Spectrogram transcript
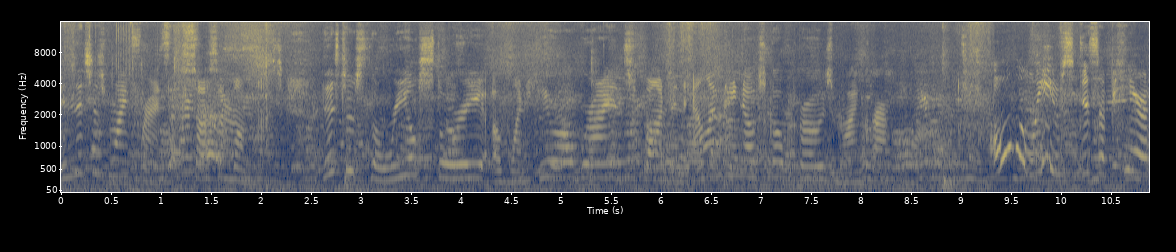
and this is my friend, Sus Among Us. This is the real story of when Herobrine spawned in LMG No Scope Pro's Minecraft. All the leaves disappeared,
